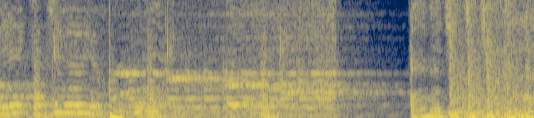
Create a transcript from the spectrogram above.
To you. Addicted to you.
